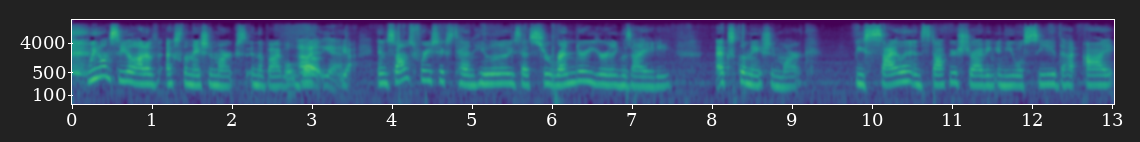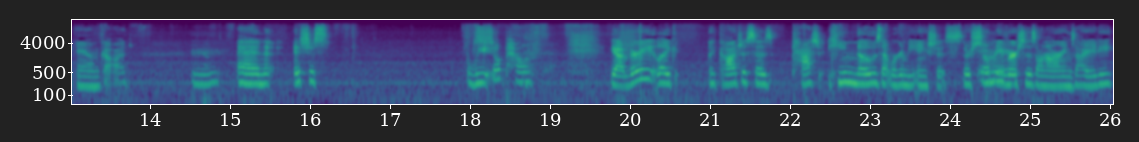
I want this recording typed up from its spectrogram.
we don't see a lot of exclamation marks in the Bible. But Oh, yeah. yeah. In Psalms forty six ten, he literally says, "Surrender your anxiety!" Exclamation mark. Be silent and stop your striving, and you will see that I am God. Mm. And it's just we so powerful. Yeah, very like like God just says cast he knows that we're going to be anxious. There's so many Mhm. verses on our anxiety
